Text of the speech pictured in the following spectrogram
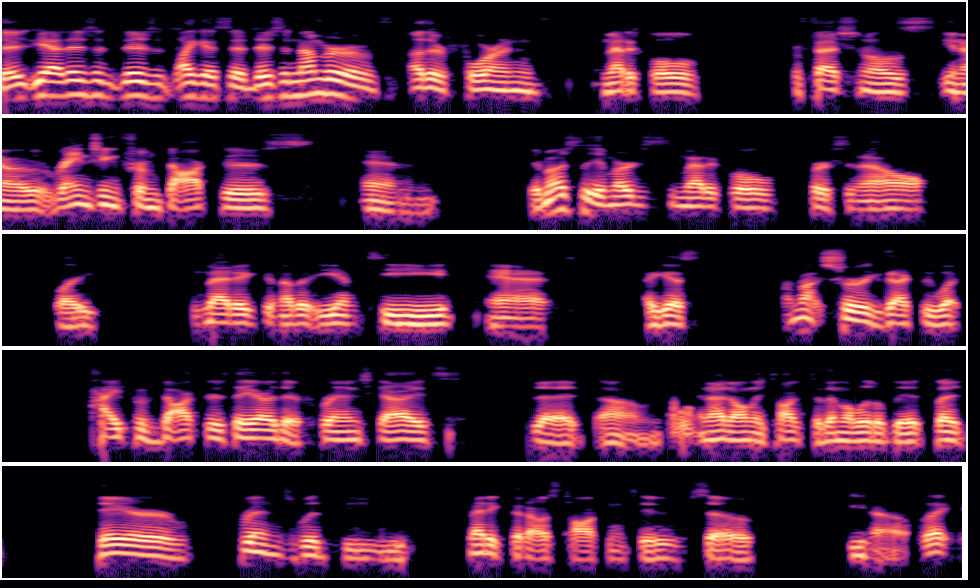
there, yeah. There's a, there's like I said, there's a number of other foreign medical professionals. You know, ranging from doctors and they're mostly emergency medical personnel, like medic and other EMT, and I guess I'm not sure exactly what type of doctors they are. They're French guys that, um, and I'd only talked to them a little bit, but they're friends with the medic that I was talking to. So, you know, like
